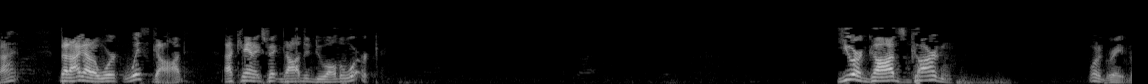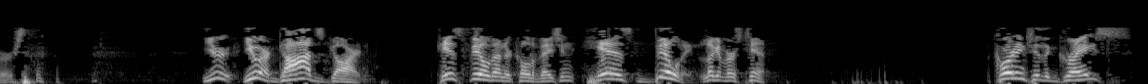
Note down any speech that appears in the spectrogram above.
Right? But I got to work with God. I can't expect God to do all the work. You are God's garden. What a great verse. You're, you are God's garden. His field under cultivation, His building. Look at verse 10. According to the grace,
